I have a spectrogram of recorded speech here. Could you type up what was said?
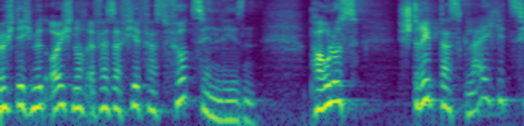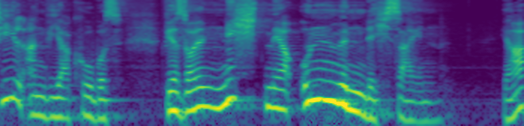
möchte ich mit euch noch Epheser 4, Vers 14 lesen. Paulus strebt das gleiche Ziel an wie Jakobus. Wir sollen nicht mehr unmündig sein, ja,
